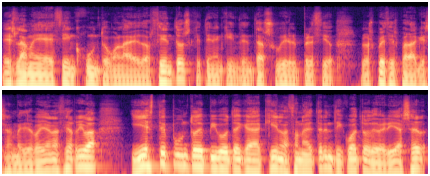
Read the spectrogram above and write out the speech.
es la media de 100 junto con la de 200, que tienen que intentar subir el precio, los precios para que esas medias vayan hacia arriba, y este punto de pivote que hay aquí en la zona de 34 debería ser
